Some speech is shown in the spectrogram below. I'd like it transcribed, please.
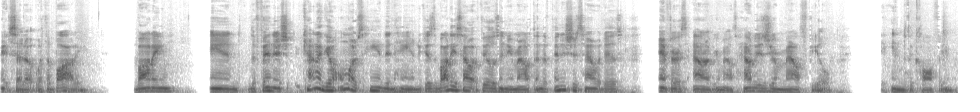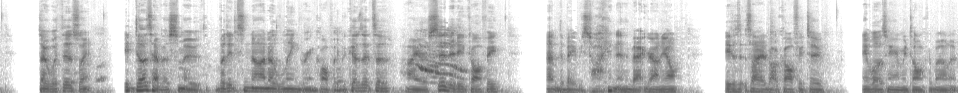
it's set up with a body body and the finish kind of go almost hand in hand because the body is how it feels in your mouth and the finish is how it is after it's out of your mouth. How does your mouth feel into the coffee? So with this, like it does have a smooth, but it's not a lingering coffee because it's a higher acidity coffee. Uh, the baby's talking in the background, y'all. He's excited about coffee too. He loves hearing me talk about it.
